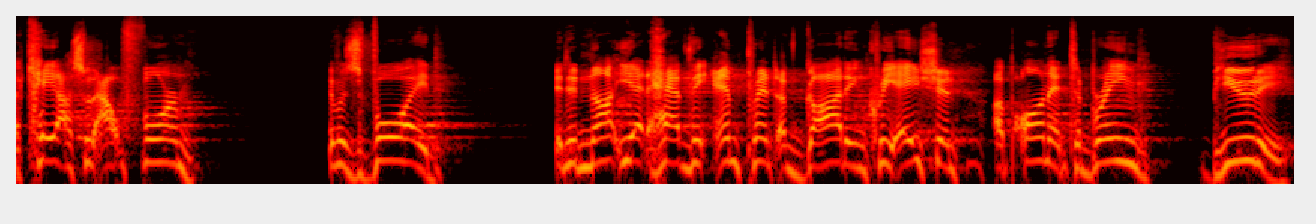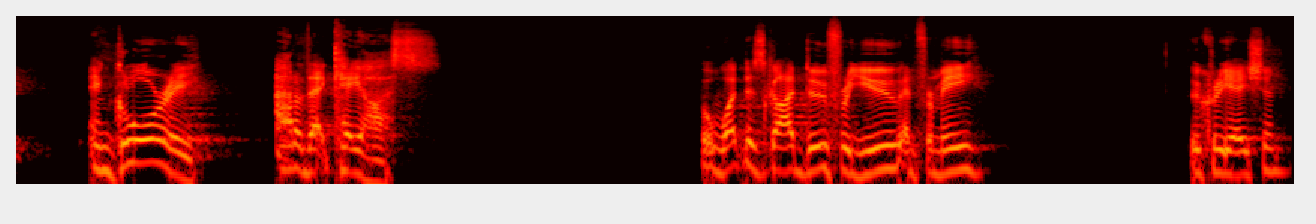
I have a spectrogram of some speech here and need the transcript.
A chaos without form it was void. It did not yet have the imprint of God in creation upon it to bring beauty and glory out of that chaos. But what does God do for you and for me through creation?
